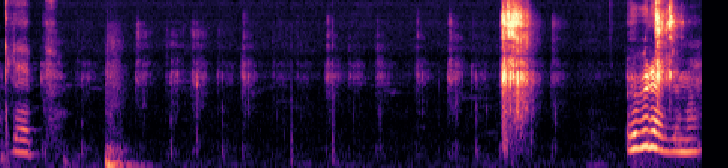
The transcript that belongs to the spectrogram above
Akrep. Öbür evde mi?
